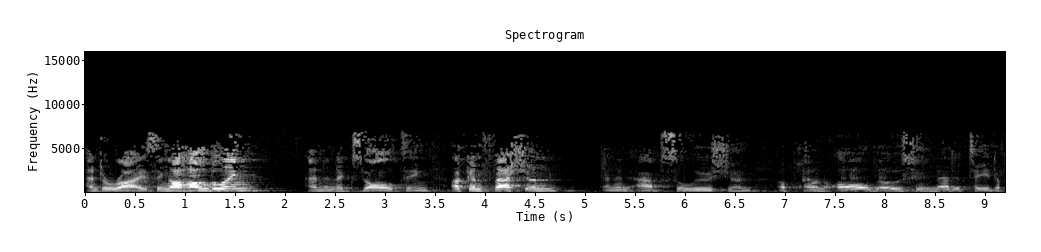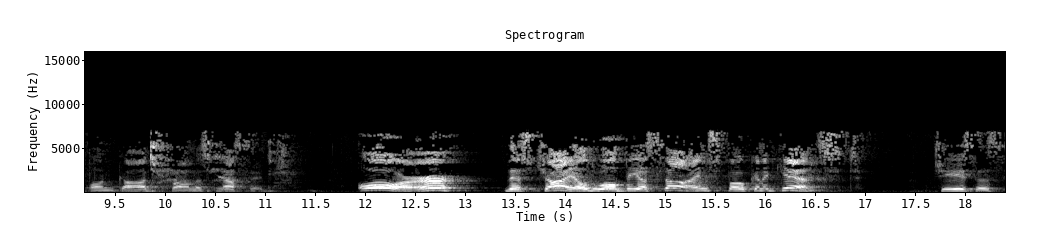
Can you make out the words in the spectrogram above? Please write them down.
and a rising, a humbling and an exalting, a confession and an absolution upon all those who meditate upon God's promised message. Or this child will be a sign spoken against. Jesus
